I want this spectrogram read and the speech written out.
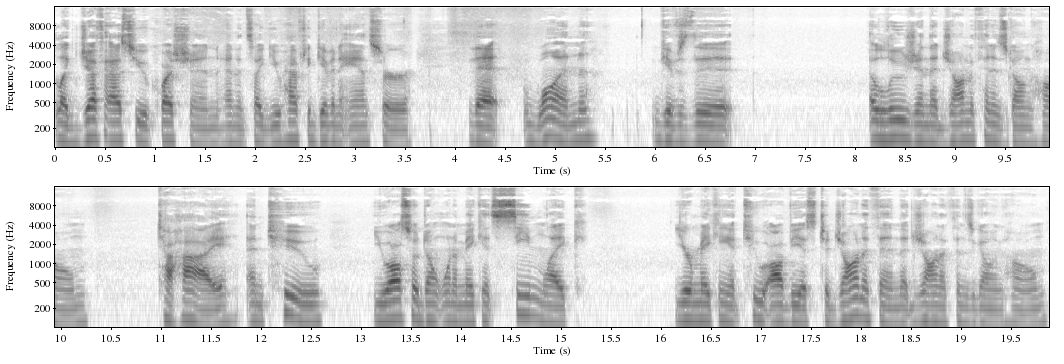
like, Jeff asks you a question, and it's like you have to give an answer that one gives the illusion that Jonathan is going home to hai, and two, you also don't want to make it seem like you're making it too obvious to Jonathan that Jonathan's going home,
